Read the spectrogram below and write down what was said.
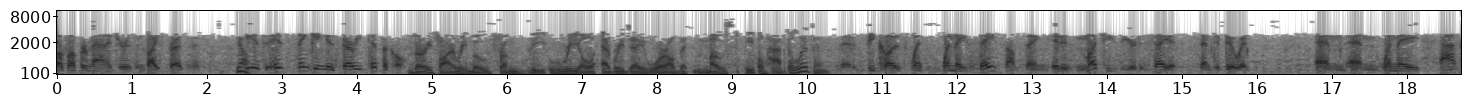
of upper managers and vice presidents. Yeah. He is, his thinking is very typical. Very far removed from the real, everyday world that most people have to live in. Uh, Because when when they say something, it is much easier to say it than to do it. And and when they ask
